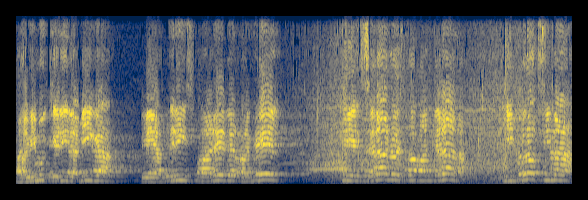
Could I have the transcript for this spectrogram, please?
A mi muy querida amiga Beatriz Paredes Rangel, quien será nuestra banderada y próxima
